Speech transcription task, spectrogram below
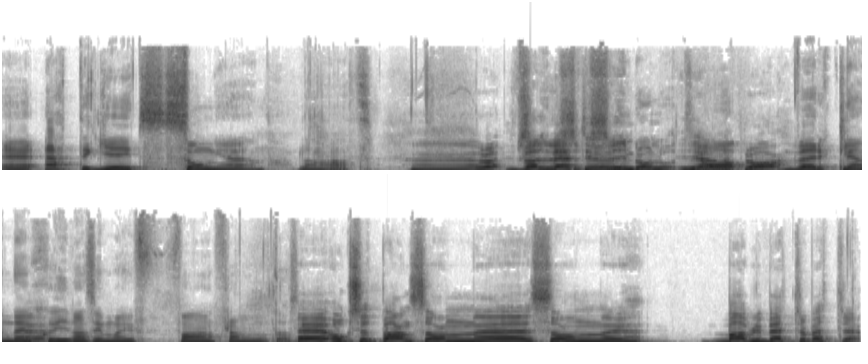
eh, At the Gates-sångaren bland annat. Uh, right. Va- Lät ju Svinbra låt. jävligt bra. Verkligen, den Eh. skivan ser man ju fan fram emot alltså. Eh, också ett band som, eh, som eh, bara blir bättre och bättre.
